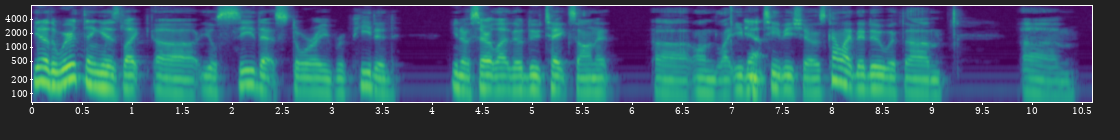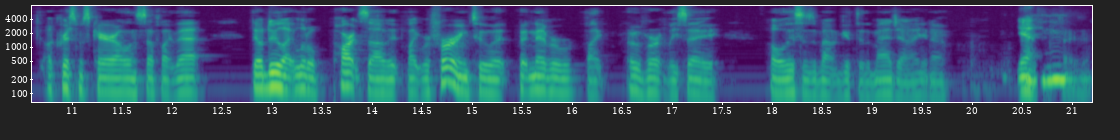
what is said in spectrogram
You know, the weird thing is like uh you'll see that story repeated. You know, Sarah like they'll do takes on it uh on like even Yeah. TV shows, kind of like they do with um um a Christmas Carol and stuff like that. They'll do like little parts of it, like referring to it, but never like overtly say, "Oh, this is about Gift of the Magi." You know. Yeah. Mhm.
